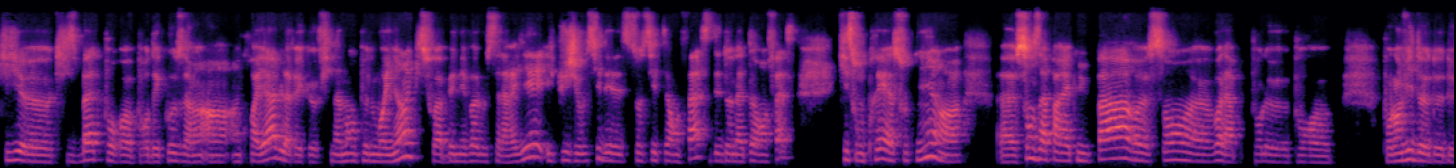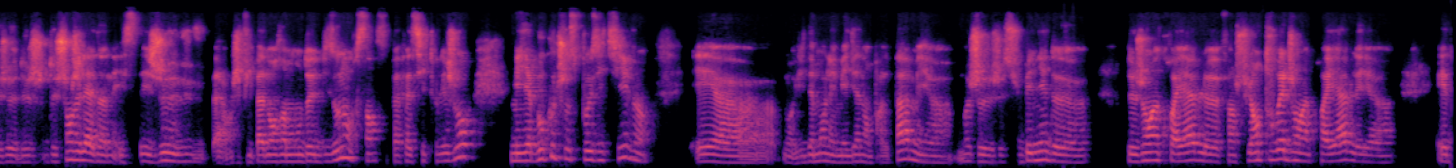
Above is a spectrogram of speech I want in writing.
qui, euh, qui se battent pour, pour des causes incroyables, avec euh, finalement peu de moyens, qu'ils soient bénévoles ou salariés. Et puis, j'ai aussi des sociétés en face, des donateurs en face, qui sont prêts à soutenir sans apparaître nulle part, sans, voilà, pour, le, pour, pour l'envie de, de, de, de, changer la donne. Et, je, alors, je ne vis pas dans un monde de bisounours, hein, c'est pas facile tous les jours, mais il y a beaucoup de choses positives et euh, bon, évidemment, les médias n'en parlent pas, mais euh, moi, je, suis baignée de, gens incroyables. Enfin, je suis entourée de gens incroyables et, euh, et,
